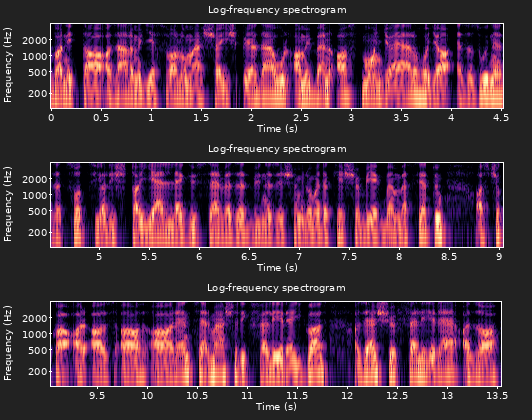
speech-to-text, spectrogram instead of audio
van itt az államügyész vallomása is például, amiben azt mondja el, hogy a, ez az úgynevezett szocialista jellegű szervezet bűnözés, amiről majd a későbbiekben beszéltünk, az csak a, a, a, a rendszer második felére igaz, az első felére az a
